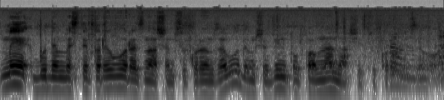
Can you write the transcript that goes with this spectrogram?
ми будемо вести переговори з нашим цукровим заводом, щоб він попав на наші цукрові заводи.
